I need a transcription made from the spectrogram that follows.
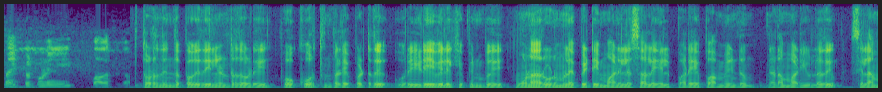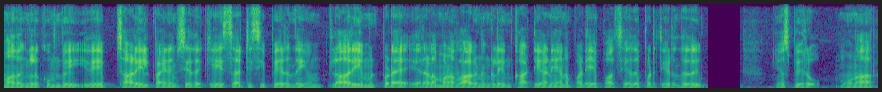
നൈറ്റ് പെട്രോളിങ് ഈ ഭാഗത്ത് தொடர்ந்து இந்த பகுதியில் நின்றதோடு போக்குவரத்தும் தடைப்பட்டது ஒரு இடைவேளைக்கு பின்பு மூணார் உடுமலைப்பேட்டை மாநில சாலையில் படையப்பா மீண்டும் நடமாடியுள்ளது சில மாதங்களுக்கு முன்பு இதே சாலையில் பயணம் செய்த கேஎஸ்ஆர்டிசி பேருந்தையும் லாரியும் உட்பட ஏராளமான வாகனங்களையும் காட்டு யானையான படையப்பா சேதப்படுத்தியிருந்தது நியூஸ் பீரோ மூணார்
